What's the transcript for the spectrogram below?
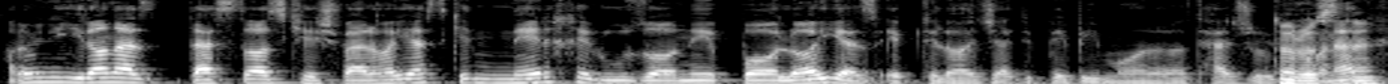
حالا این ایران از دسته از کشورهایی است که نرخ روزانه بالایی از ابتلا جدید به بیمار را تجربه می‌کنند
